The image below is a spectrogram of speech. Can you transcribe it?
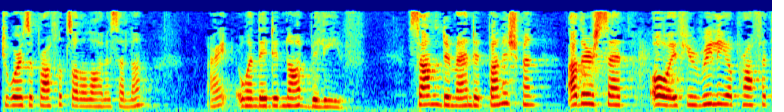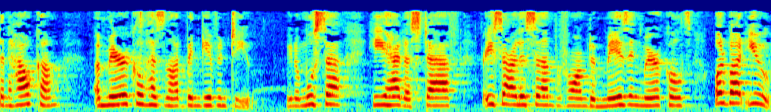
towards the Prophet sallallahu alaihi wasallam, right? When they did not believe. Some demanded punishment. Others said, "Oh, if you're really a prophet, then how come a miracle has not been given to you?" You know, Musa, he had a staff. Isa a.s. performed amazing miracles. What about you?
